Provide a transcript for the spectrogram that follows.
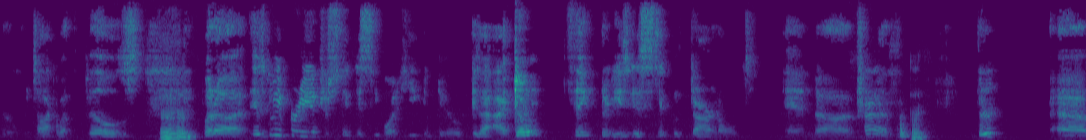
for when we talk about the Bills. Mm-hmm. But uh, it's going to be pretty interesting to see what he can do because I, I don't think that he's going to stick with Darnold. And uh, I'm trying to. Mm. There, uh,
